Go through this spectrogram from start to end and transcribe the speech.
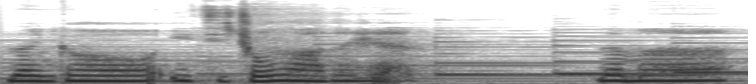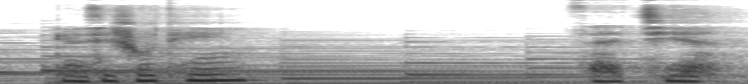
能够一起终老的人。那么，感谢收听，再见。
